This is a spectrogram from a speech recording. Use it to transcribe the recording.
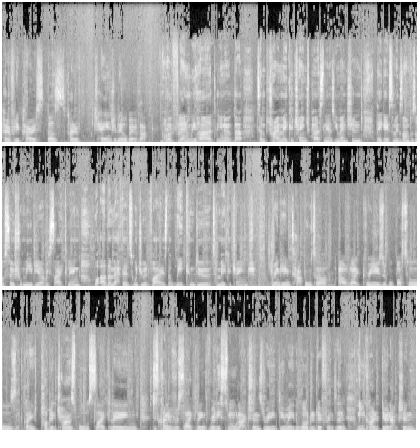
hopefully, Paris does kind of change a little bit of that. Hopefully, and we heard, you know, that to try and make a change personally, as you mentioned, they gave some examples of social media, recycling. What other methods would you advise that we can do to make a change? Drinking tap water out of like reusable bottles, kind of public transport, cycling, just kind of recycling. Really small actions really do make the world a difference. And you kind of do an action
